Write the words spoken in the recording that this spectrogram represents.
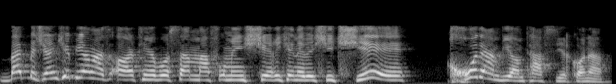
بعد به جای که بیام از آرتین بپرسم مفهوم این شعری که نوشتی چیه خودم بیام تفسیر کنم.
